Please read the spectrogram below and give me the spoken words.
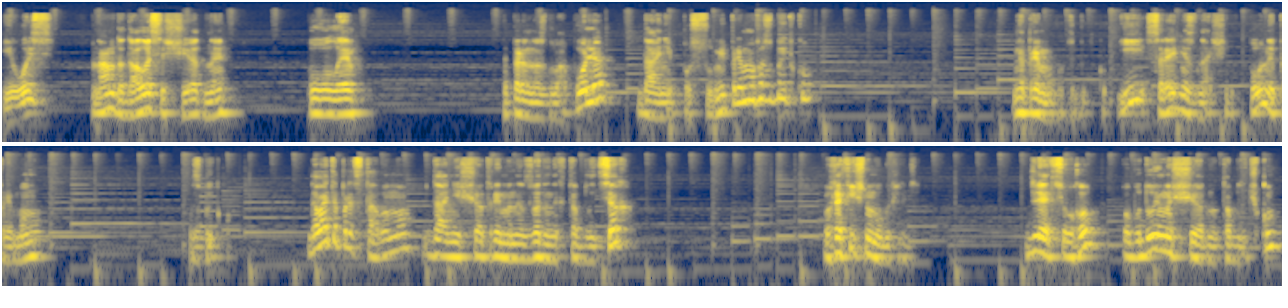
І ось нам додалося ще одне поле. Тепер у нас два поля. Дані по сумі прямого збитку, непрямого збитку, і середнє значення по непрямому збитку. Давайте представимо дані, що отримані в зведених таблицях в графічному вигляді. Для цього побудуємо ще одну табличку.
